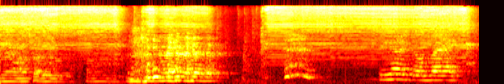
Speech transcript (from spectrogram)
Yeah, I thought it was a. You gotta go back.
